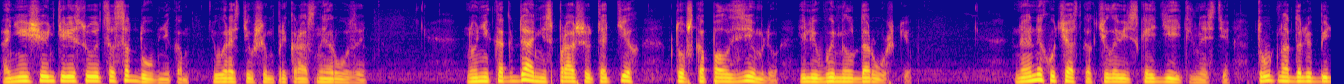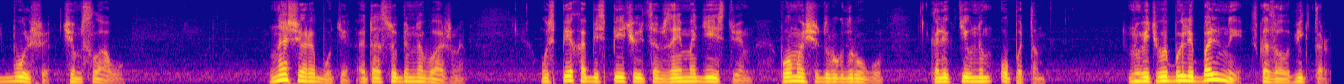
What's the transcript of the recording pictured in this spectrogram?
они еще интересуются садовником, вырастившим прекрасные розы. Но никогда не спрашивают о тех, кто вскопал землю или вымел дорожки. На иных участках человеческой деятельности труд надо любить больше, чем славу. В нашей работе это особенно важно. Успех обеспечивается взаимодействием, помощью друг другу, коллективным опытом. «Но ведь вы были больны», — сказал Виктор,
